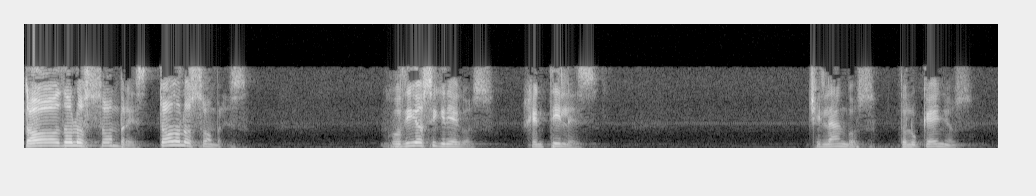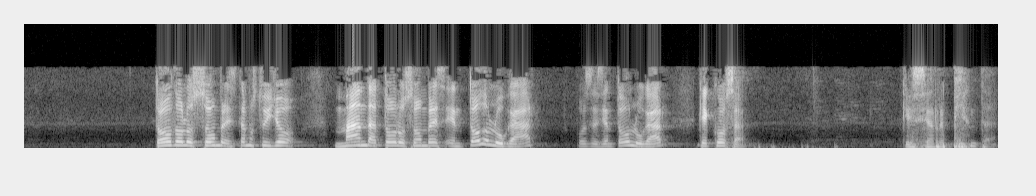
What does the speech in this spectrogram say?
Todos los hombres, todos los hombres, judíos y griegos, gentiles, chilangos, toluqueños, todos los hombres, estamos tú y yo, manda a todos los hombres en todo lugar, pues decía en todo lugar, ¿qué cosa? Que se arrepientan.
